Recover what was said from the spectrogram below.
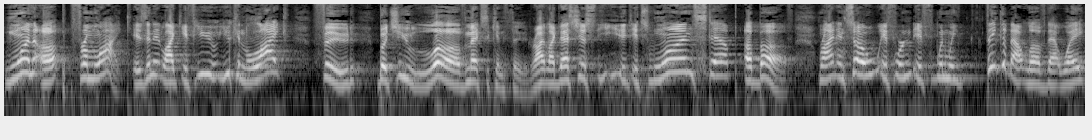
one up from like, isn't it? Like if you, you can like food, but you love Mexican food, right? Like that's just, it, it's one step above, right? And so if we're, if when we think about love that way,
